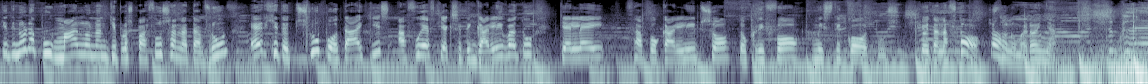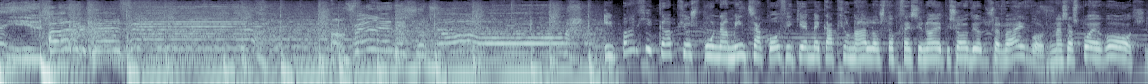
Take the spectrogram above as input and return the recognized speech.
Και την ώρα που μάλλοναν και προσπαθούσαν να τα βρουν, έρχεται Τσουποτάκης αφού έφτιαξε την καλύβα του και λέει θα αποκαλύψω το κρυφό μυστικό τους. Ποιο ήταν αυτό; Στο νούμερο 9. Υπάρχει κάποιος που να μην τσακώθηκε με κάποιον άλλο στο χθεσινό επεισόδιο του Survivor; Να σας πω εγώ όχι.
